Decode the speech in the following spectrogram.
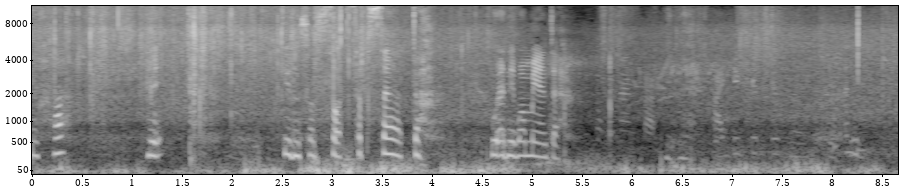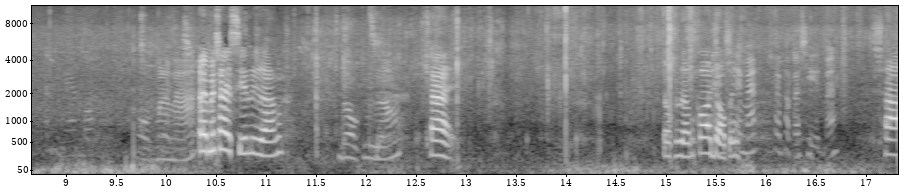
นะคะนี่กินสดสดๆแซ่บๆจ้ะอุ้ยอันนี้ว่าแมนจ้ะ ออก มานะ เอ้ยไม่ใช่สีเหลือง ดอกเหลืองใช่ ดอกเหลืองก็ดอกไป ใช่ไหมใช่ผักกระเฉดไหมใช่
